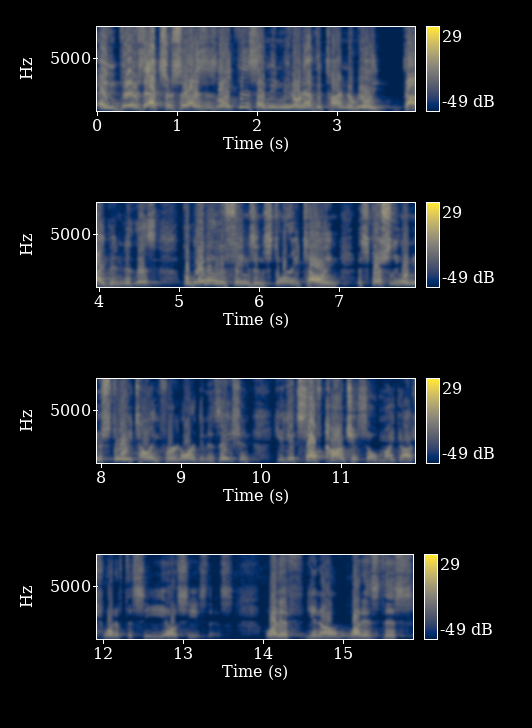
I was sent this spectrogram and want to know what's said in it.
And there's exercises like this. I mean, we don't have the time to really dive into this, but one of the things in storytelling, especially when you're storytelling for an organization, you get self-conscious. Oh my gosh, what if the CEO sees this? What if, you know, what is this,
